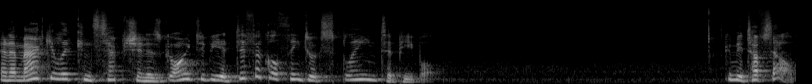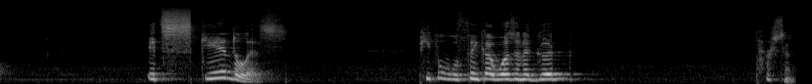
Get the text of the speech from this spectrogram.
an immaculate conception is going to be a difficult thing to explain to people. It's going to be a tough sell. It's scandalous. People will think I wasn't a good person.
